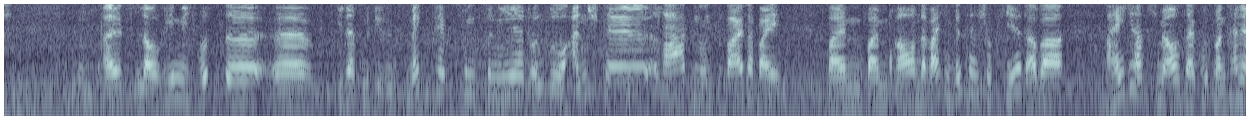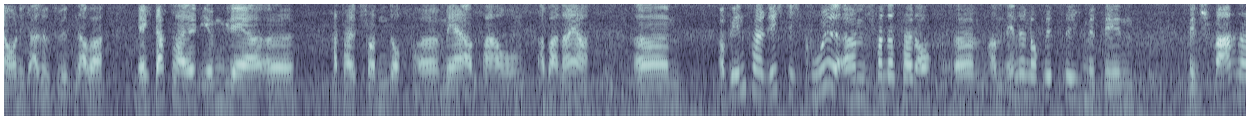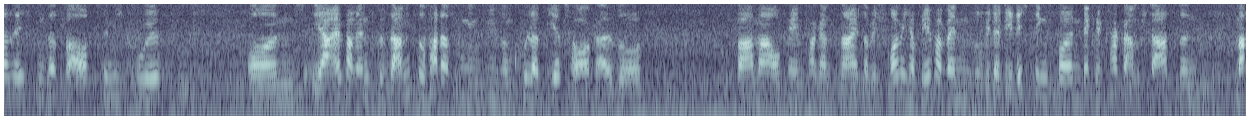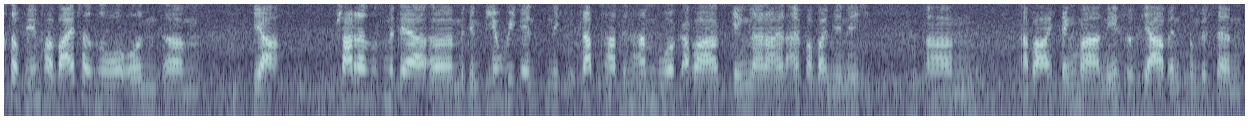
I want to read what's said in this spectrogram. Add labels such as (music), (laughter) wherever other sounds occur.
als Laurin nicht wusste, äh, wie das mit diesen Smackpacks funktioniert und so Anstellraten und so weiter bei, beim, beim Brauen. Da war ich ein bisschen schockiert, aber eigentlich dachte ich mir auch, sehr gut, man kann ja auch nicht alles wissen, aber ja, ich dachte halt irgendwie, der äh, hat halt schon doch äh, mehr Erfahrung. Aber naja, ähm, auf jeden Fall richtig cool. Ähm, ich fand das halt auch ähm, am Ende noch witzig mit den, den Sprachnachrichten, das war auch ziemlich cool. Und ja, einfach insgesamt so war das irgendwie so ein cooler Biertalk. Also war mal auf jeden Fall ganz nice. Aber ich freue mich auf jeden Fall, wenn so wieder die richtigen Folgen Deckelkacke am Start sind. Macht auf jeden Fall weiter so und ähm, ja, schade, dass es mit, der, äh, mit dem Bierweekend nicht geklappt hat in Hamburg, aber ging leider halt einfach bei mir nicht. Ähm, aber ich denke mal, nächstes Jahr, wenn es so ein bisschen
